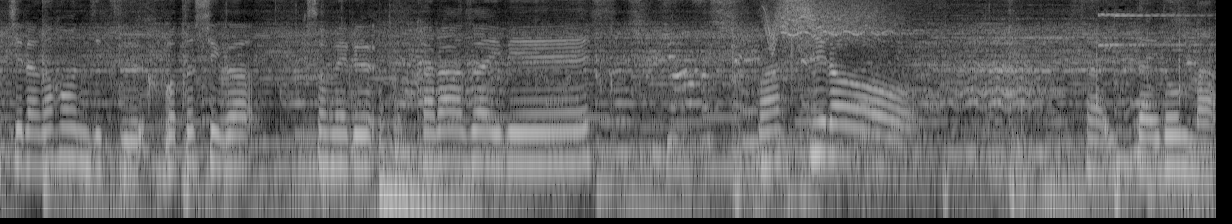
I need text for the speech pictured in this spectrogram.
こちらが本日私が染めるカラー剤です。真っ白。さあ一体どんな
